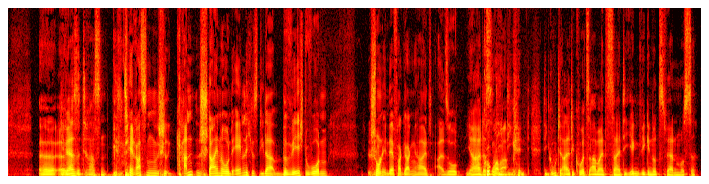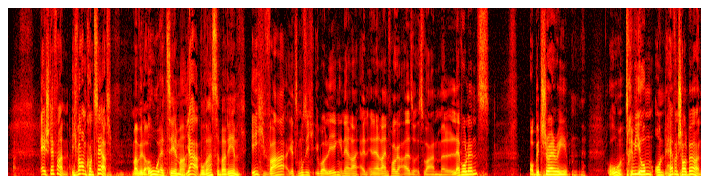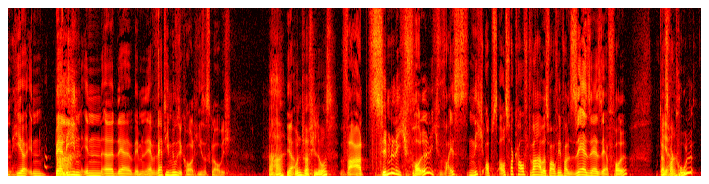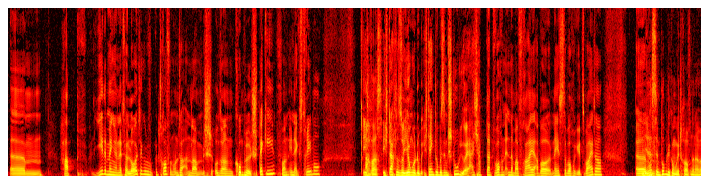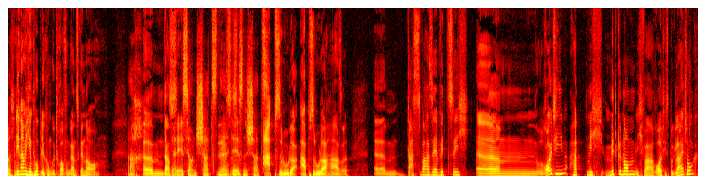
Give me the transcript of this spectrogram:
Diverse Terrassen. Terrassen, Kantensteine und ähnliches, die da bewegt wurden, schon in der Vergangenheit. Also Ja, das gucken wir mal. die, die, die gute alte Kurzarbeitszeit, die irgendwie genutzt werden musste. Ey, Stefan, ich war am Konzert. Mal wieder. Oh, erzähl mal. Ja. Wo warst du? Bei wem? Ich war, jetzt muss ich überlegen in der, Rei- in der Reihenfolge, also es waren Malevolence, Obituary, Oh, Trivium und Heaven Shall Burn hier in Berlin in, äh, der, in der Verti Music Hall hieß es, glaube ich. aha. Ja. Und war viel los? War ziemlich voll. Ich weiß nicht, ob es ausverkauft war, aber es war auf jeden Fall sehr, sehr, sehr voll. Das Ja. war cool. Ähm, hab jede Menge nette Leute ge- getroffen, unter anderem unseren Kumpel Specki von In Extremo. Ich, Ach was. Ich dachte so, Junge, du, ich denke, du bist im Studio. Ja, ich habe das Wochenende mal frei, aber nächste Woche geht's weiter. Den hast du im Publikum getroffen, oder was? Den habe ich im Publikum getroffen, ganz genau. Ach, Ähm, das ja, der ist ja ein Schatz, ne? Der ist ein Schatz. absoluter, absoluter Hase. Ähm, das war sehr witzig. Ähm, Reuti hat mich mitgenommen. Ich war Reutis Begleitung.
